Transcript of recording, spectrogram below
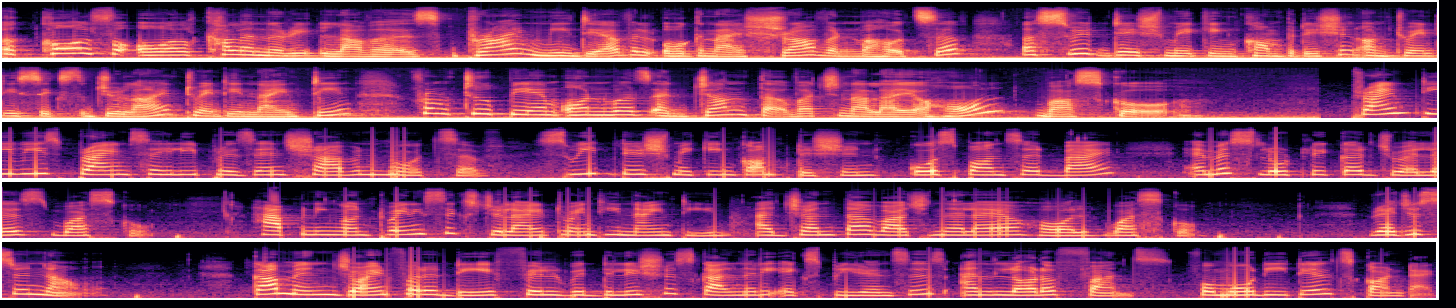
A call for all culinary lovers. Prime Media will organize Shravan Mahotsav, a sweet dish making competition on 26th July 2019 from 2 pm onwards at Janta Vachanalaya Hall, Vasco. Prime TV's Prime Saheli presents Shravan Mahotsav, sweet dish making competition co-sponsored by MS Lotlikar Jewelers, Vasco, happening on 26 July 2019 at Janta Vachanalaya Hall, Vasco. Register now. Come in, join for a day filled with delicious culinary experiences and a lot of funs. For more details, contact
